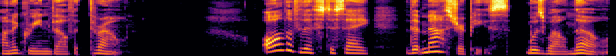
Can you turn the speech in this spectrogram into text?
on a green velvet throne. All of this to say that Masterpiece was well known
